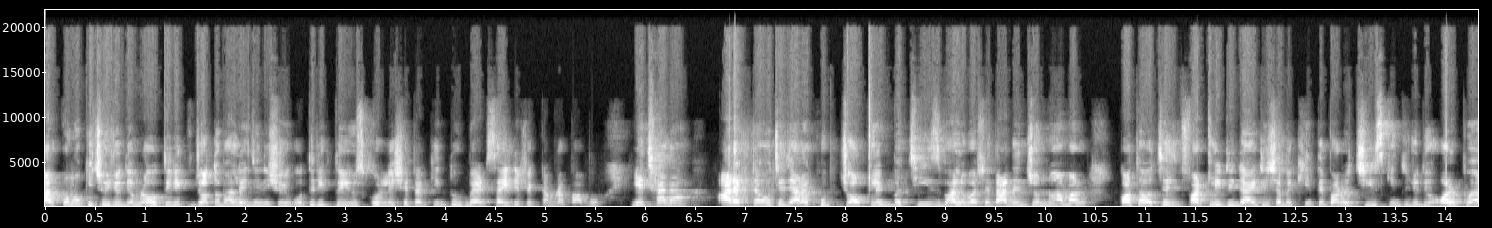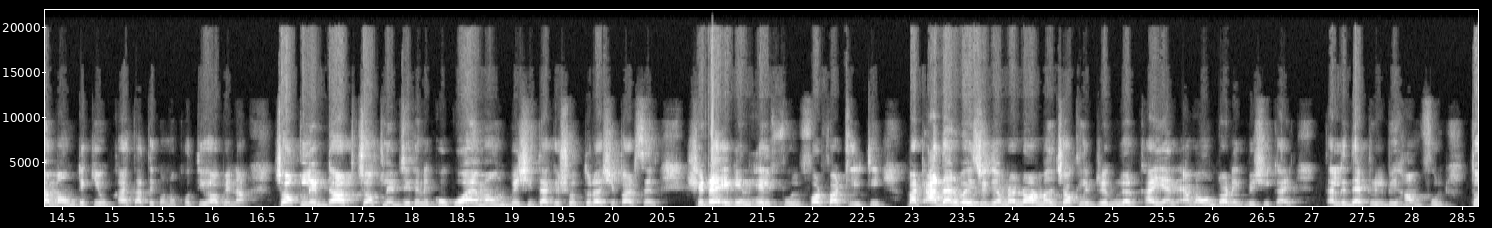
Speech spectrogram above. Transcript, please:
আর কোনো কিছুই যদি আমরা অতিরিক্ত, যত ভালো জিনিস হয়, অতিরিক্ত ইউজ করলে সেটার কিন্তু ব্যাড সাইড এফেক্ট আমরা পাবো। এছাড়া আরেকটা হচ্ছে যারা খুব চকলেট বা চিজ ভালোবাসে, তাদের জন্য আমার কথা হচ্ছে ফার্টিলিটি ডায়েট হিসাবে খেতে পারো চিজ কিন্তু যদি অল্প অ্যামাউন্টে কেউ খায়, তাতে কোনো ক্ষতি হবে না। চকলেট ডার্ক চকলেট যেখানে কোকোয়া অ্যামাউন্ট বেশি থাকে, সত্তর আশি পার্সেন্ট সেটা again helpful for fertility but otherwise যদি আমরা নর্মাল চকলেট রেগুলার খাই অ্যান্ড অ্যামাউন্ট অনেক বেশি খাই তাহলে দ্যাট উইল বি হার্মফুল তো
